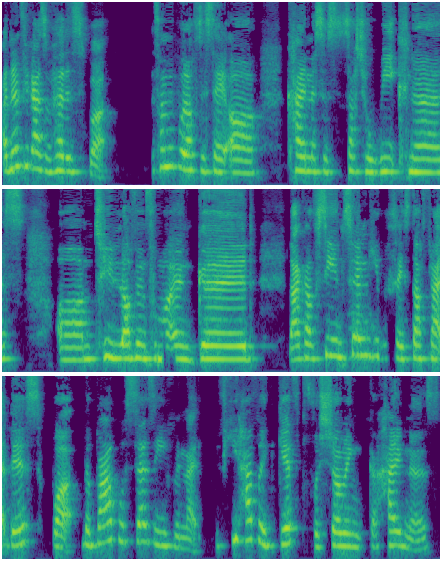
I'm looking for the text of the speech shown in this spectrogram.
I don't know if you guys have heard this, but some people have to say, "Oh, kindness is such a weakness. Oh, I'm too loving for my own good." Like I've seen so many people say stuff like this, but the Bible says even like if you have a gift for showing kindness,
